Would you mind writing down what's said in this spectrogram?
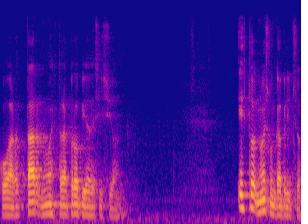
coartar nuestra propia decisión. Esto no es un capricho.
